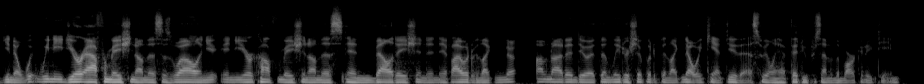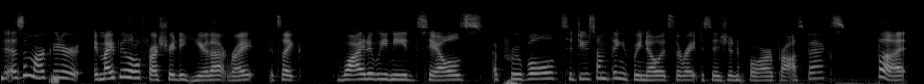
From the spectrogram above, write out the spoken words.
You know, we, we, need your affirmation on this as well, and, and your confirmation on this and validation. And if I would have been like, no, I'm not into it, then leadership would have been like, no, we can't do this. We only have 50% of the marketing team. As a marketer, it might be a little frustrating to hear that, right? It's like, why do we need sales approval to do something if we know it's the right decision for our prospects? But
